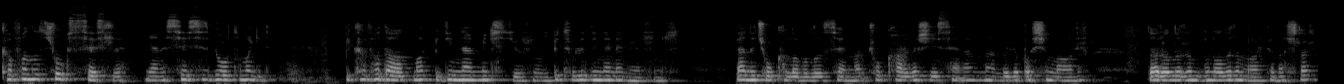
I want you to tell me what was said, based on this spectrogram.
Kafanız çok sesli. Yani sessiz bir ortama gidip bir kafa dağıtmak, bir dinlenmek istiyorsunuz. Bir türlü dinlenemiyorsunuz. Ben de çok kalabalığı sevmem. Çok kargaşayı sevmem. Ben böyle başım ağrır. Daralırım, bunalırım arkadaşlar.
